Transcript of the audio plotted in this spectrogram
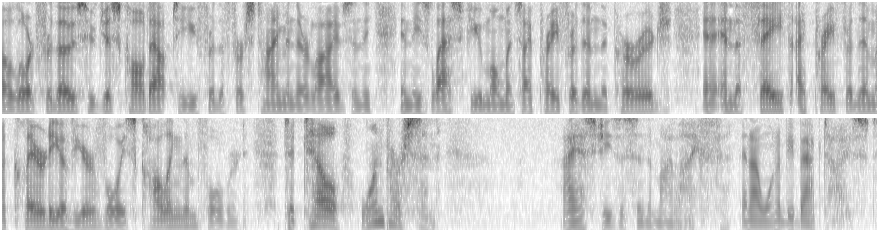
Oh Lord, for those who just called out to you for the first time in their lives in, the, in these last few moments, I pray for them the courage and, and the faith. I pray for them a clarity of your voice calling them forward to tell one person, I asked Jesus into my life and I want to be baptized.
